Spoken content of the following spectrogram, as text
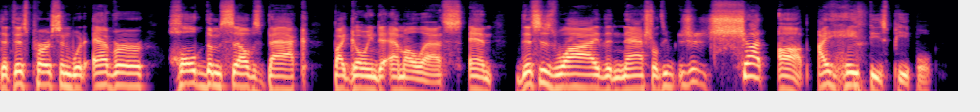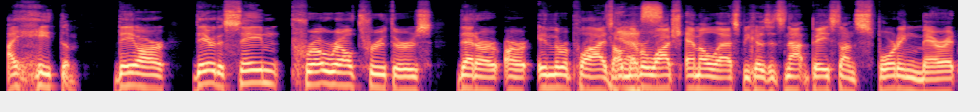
that this person would ever hold themselves back by going to MLS. And this is why the national team shut up. I hate these people. I hate them. They are they are the same pro rel truthers that are are in the replies. I'll yes. never watch MLS because it's not based on sporting merit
